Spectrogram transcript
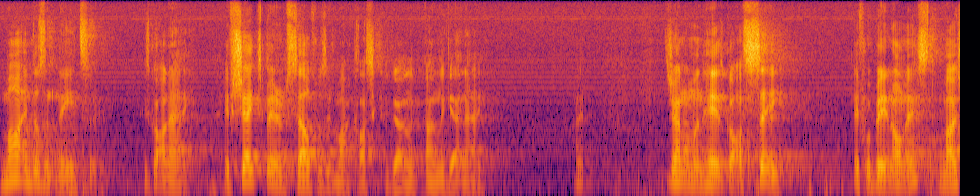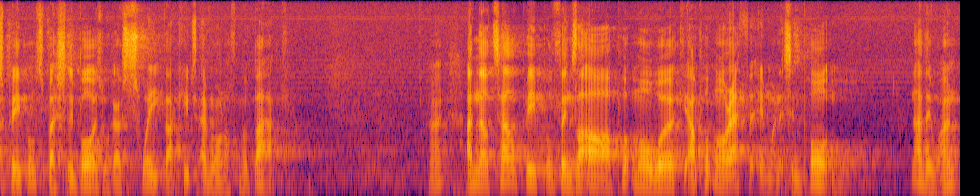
Martin doesn't need to. He's got an A. If Shakespeare himself was in my class, he could only get an A. The gentleman here's got a C. If we're being honest, most people, especially boys, will go, sweet, that keeps everyone off my back. Right? And they'll tell people things like, oh, I'll put more work, I'll put more effort in when it's important. No, they won't.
